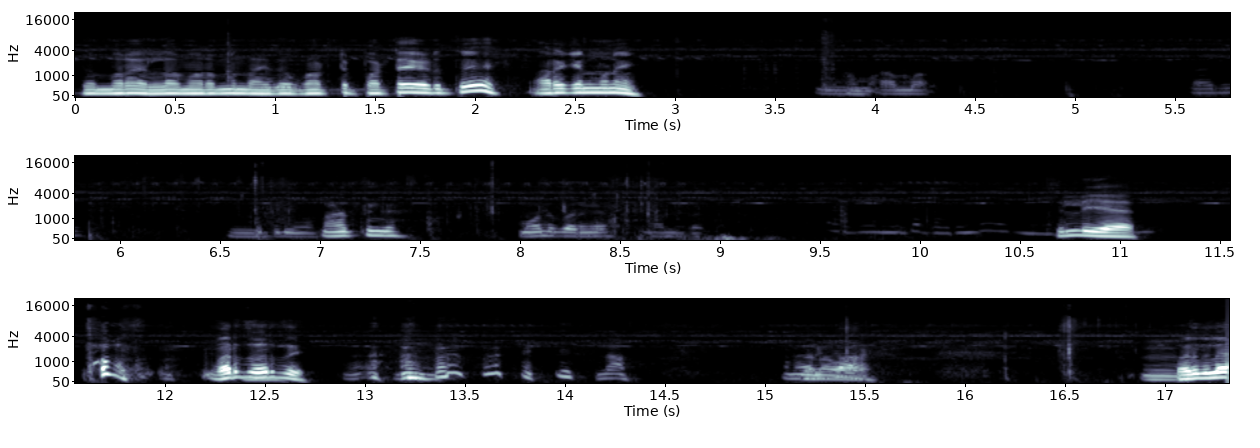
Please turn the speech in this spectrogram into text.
இந்த மரம் எல்லா மரமும் தான். இதை பட்டை பட்டையை எடுத்து அரைக்கணுமனே. மாத்துங்க மோந்து பாருங்க. இல்லையே. வருது வருது. வருதுல?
